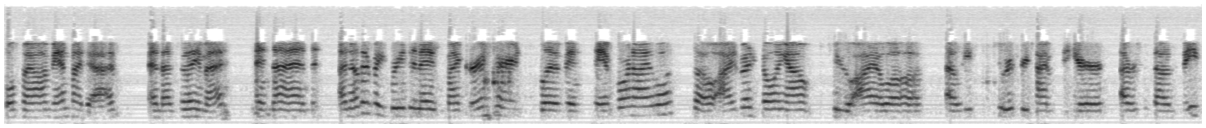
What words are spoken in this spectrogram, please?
both my mom and my dad, and that's where they met. And then another big reason is my grandparents live in Sanborn, Iowa, so I've been going out to Iowa at least two or three times a year ever since I was a baby.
